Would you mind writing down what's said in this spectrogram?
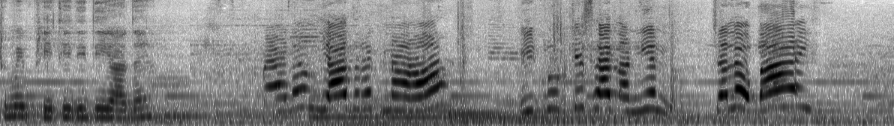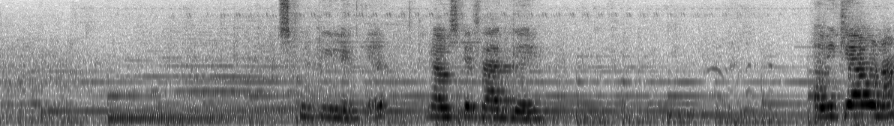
तुम्हें प्रीति दीदी याद है मैडम याद रखना हाँ बीटरूट के साथ अनियन चलो बाय स्कूटी लेकर मैं उसके साथ गई। अभी क्या हो ना?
